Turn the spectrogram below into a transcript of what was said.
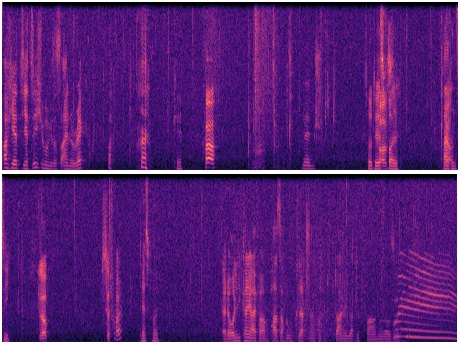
Ach, jetzt, jetzt sehe ich übrigens das eine Rack. Ha! Mensch. So, der ist Krass. voll. Fahren Sie. Ich glaub. Ist der frei? Der ist voll. Ja, der Olli kann ja einfach ein paar Sachen umklatschen, dann kommt Daniel gerade mitfahren oder so. Hui.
